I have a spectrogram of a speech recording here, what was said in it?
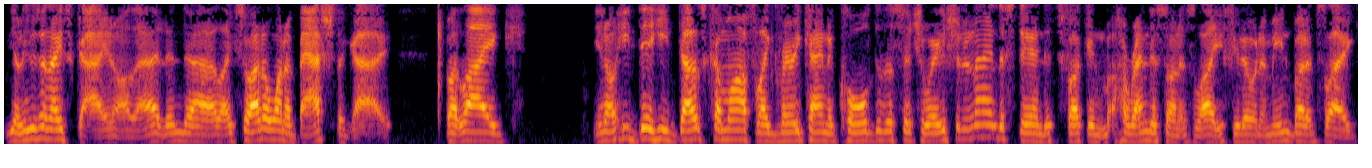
you know, he was a nice guy and all that, and uh, like, so I don't want to bash the guy, but like, you know, he did, he does come off like very kind of cold to the situation, and I understand it's fucking horrendous on his life, you know what I mean? But it's like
